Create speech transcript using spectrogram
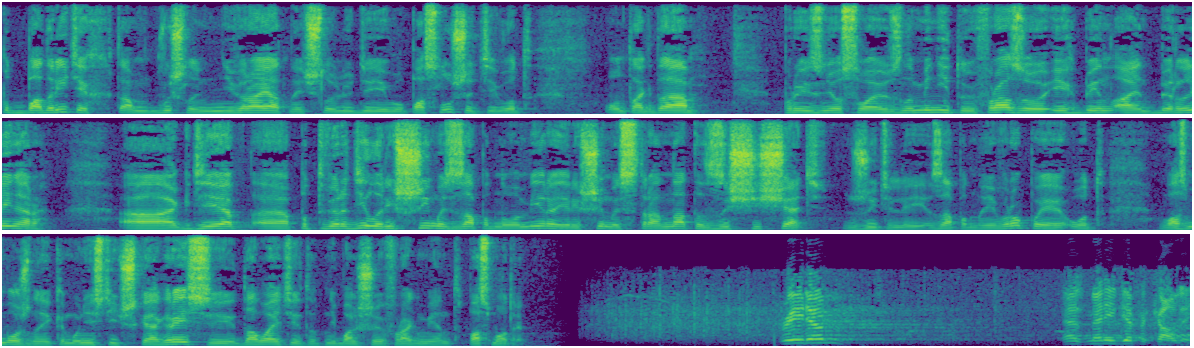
подбодрить их. Там вышло невероятное число людей его послушать. И вот он тогда произнес свою знаменитую фразу «Ich bin ein Berliner», а, где а, подтвердил решимость западного мира и решимость стран НАТО защищать жителей Западной Европы от возможной коммунистической агрессии. Давайте этот небольшой фрагмент посмотрим. Freedom has many difficulties.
